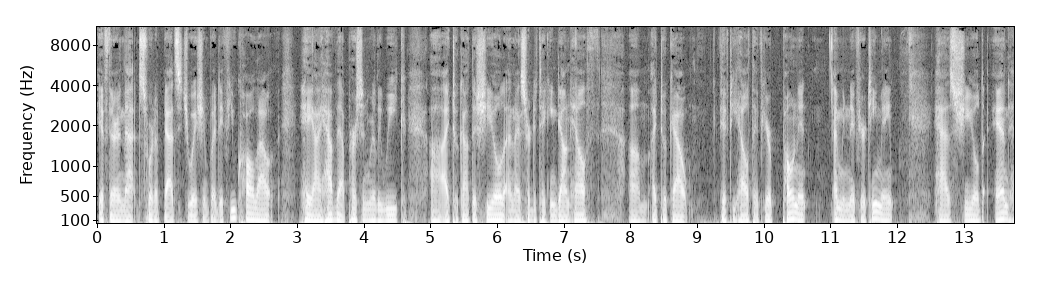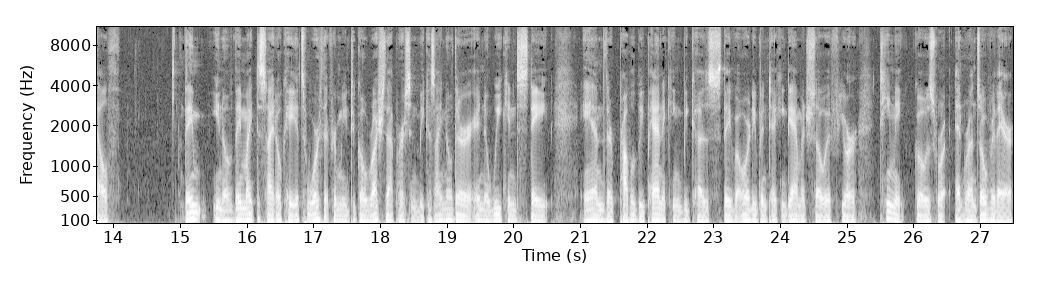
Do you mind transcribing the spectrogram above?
if they're in that sort of bad situation. But if you call out, "Hey, I have that person really weak. Uh, I took out the shield and I started taking down health. Um, I took out 50 health." If your opponent, I mean, if your teammate has shield and health they you know they might decide okay it's worth it for me to go rush that person because i know they're in a weakened state and they're probably panicking because they've already been taking damage so if your teammate goes and runs over there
